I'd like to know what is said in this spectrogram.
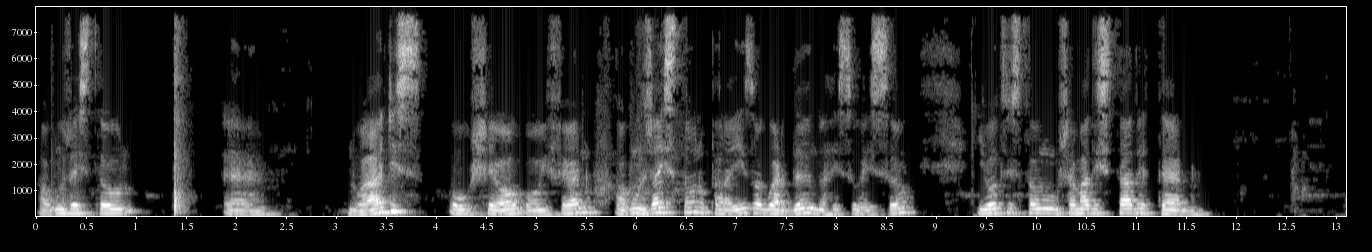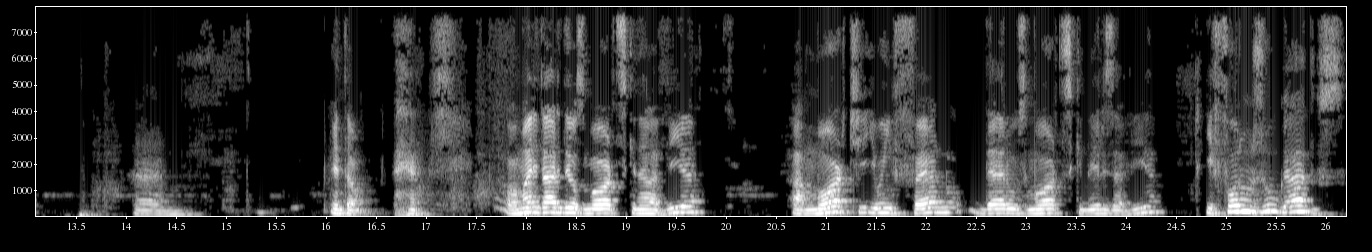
Alguns já estão é, no Hades, ou Sheol, ou Inferno. Alguns já estão no paraíso, aguardando a ressurreição, e outros estão no chamado estado eterno. É, então, a humanidade deu os mortos que nela havia, a morte e o inferno deram os mortos que neles havia e foram julgados,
